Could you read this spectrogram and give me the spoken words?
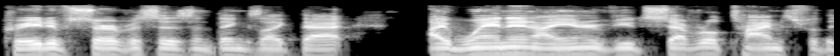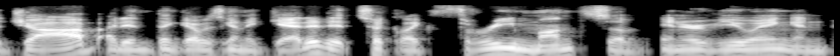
creative services and things like that. I went in, I interviewed several times for the job. I didn't think I was going to get it. It took like three months of interviewing and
